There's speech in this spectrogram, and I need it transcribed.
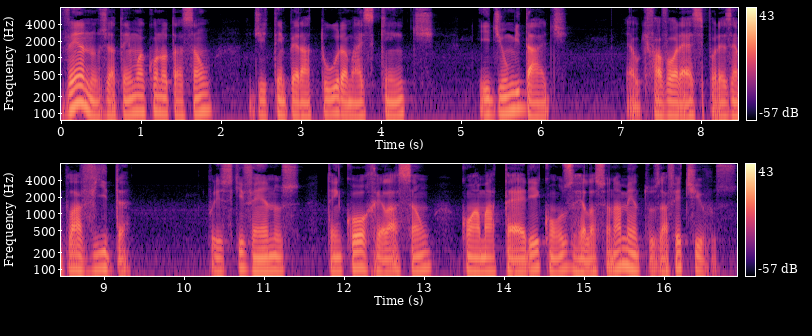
Vênus já tem uma conotação de temperatura mais quente e de umidade. É o que favorece, por exemplo, a vida. Por isso que Vênus tem correlação com a matéria e com os relacionamentos afetivos.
